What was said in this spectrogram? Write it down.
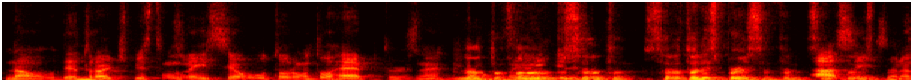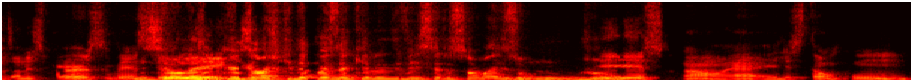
Não, o Detroit Pistons venceu o Toronto Raptors, né? Não, tô falando do San, San Antonio Spurs. San, San ah, sim, San Antonio Spurs venceu, venceu o Lakers. Lakers. acho que depois daquilo eles venceram só mais um jogo. Isso, não, é. Eles estão com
